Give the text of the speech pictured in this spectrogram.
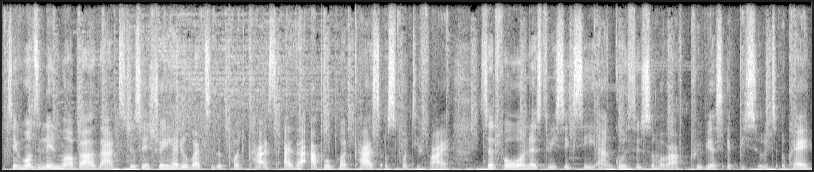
So if you want to learn more about that, just ensure you head over to the podcast, either Apple Podcasts or Spotify. Search for Wellness 360 and go through some of our previous episodes. Okay.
